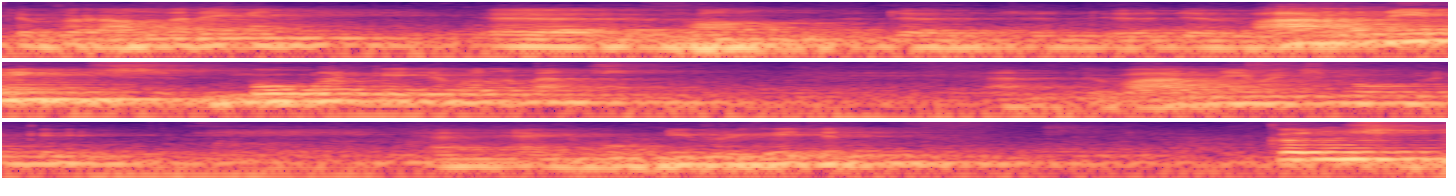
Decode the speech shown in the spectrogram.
de veranderingen van de, de, de, waarnemingsmogelijkheden van de mensen. De waarnemingsmogelijkheden. En, en je moet niet vergeten, kunst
